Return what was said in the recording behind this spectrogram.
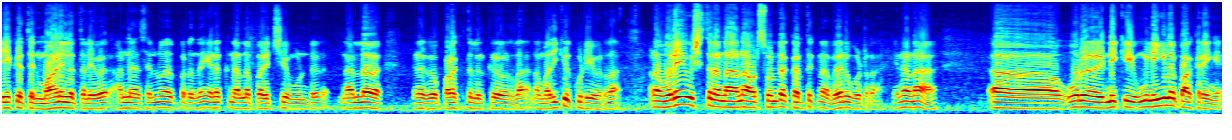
இயக்கத்தின் மாநில தலைவர் அண்ணன் செல்வ பிறந்த எனக்கு நல்ல பரிச்சயம் உண்டு. நல்ல எனக்கு பழக்கத்தில் இருக்கிறவர் தான். நான் மதிக்கக்கூடியவர் தான். ஆனால் ஒரே விஷயத்தில் நான் அவர் சொல்கிற கருத்துக்கு நான் வேறுபடுறேன். என்னென்னா ஒரு இன்னைக்கு உங்கள் நீங்களே பார்க்குறீங்க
